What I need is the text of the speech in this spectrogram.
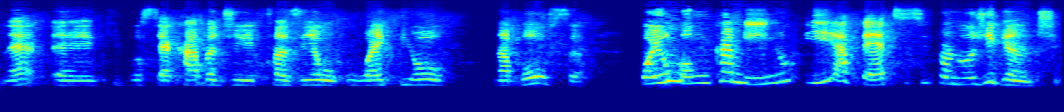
né, é, que você acaba de fazer o, o IPO na Bolsa, foi um longo caminho e a Pepsi se tornou gigante.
